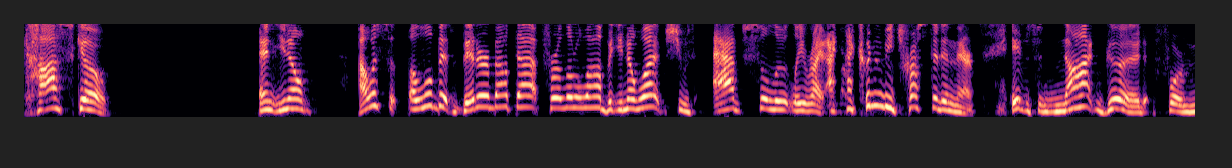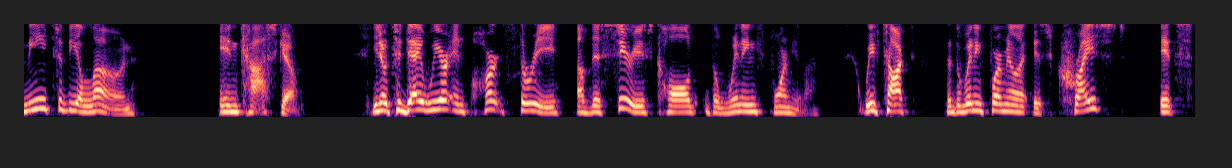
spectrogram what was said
Costco. And you know, I was a little bit bitter about that for a little while, but you know what? She was absolutely right. I, I couldn't be trusted in there. It's not good for me to be alone in Costco. You know, today we are in part three of this series called The Winning Formula. We've talked that the winning formula is Christ, it's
